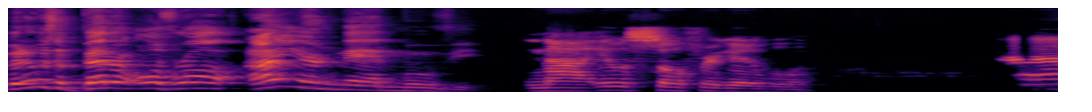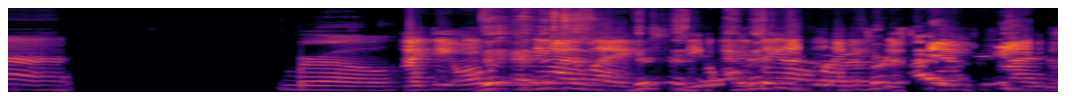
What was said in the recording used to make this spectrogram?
but it was a better overall Iron Man movie. Nah, it was so forgettable. Uh, Bro. Like the only Th- thing I like, is- the only thing I liked remember, was I him agree- trying to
